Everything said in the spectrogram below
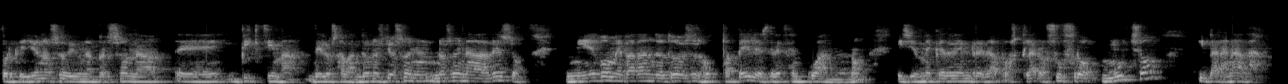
porque yo no soy una persona eh, víctima de los abandonos, yo soy, no soy nada de eso. Mi ego me va dando todos esos papeles de vez en cuando, ¿no? Y si yo me quedo enredado, pues claro, sufro mucho y para nada.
